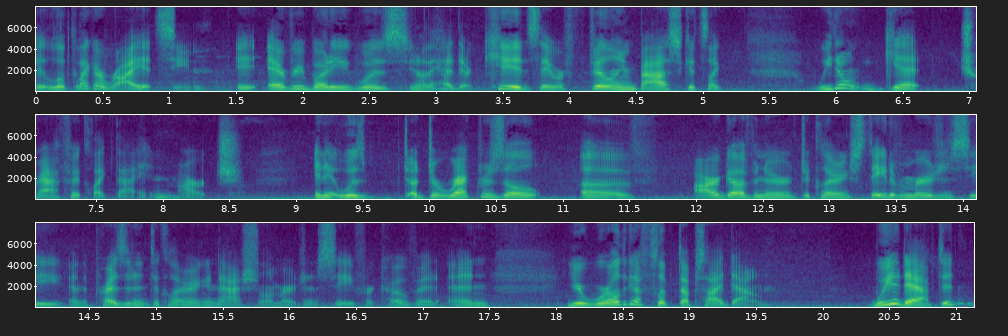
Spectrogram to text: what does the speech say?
it looked like a riot scene. It, everybody was, you know, they had their kids, they were filling baskets. Like, we don't get traffic like that in March. And it was a direct result of our governor declaring state of emergency and the president declaring a national emergency for COVID. And your world got flipped upside down. We adapted.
